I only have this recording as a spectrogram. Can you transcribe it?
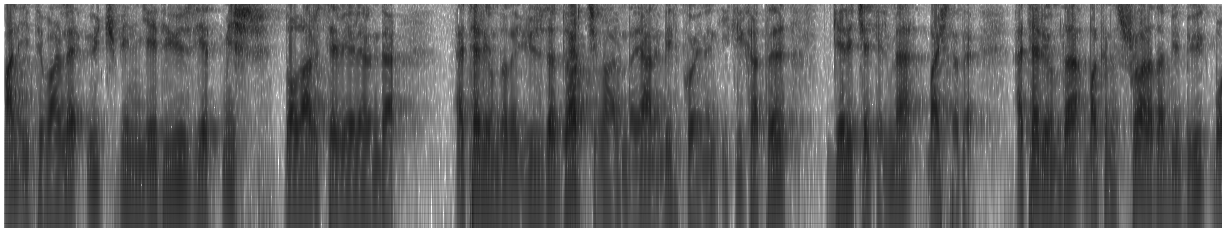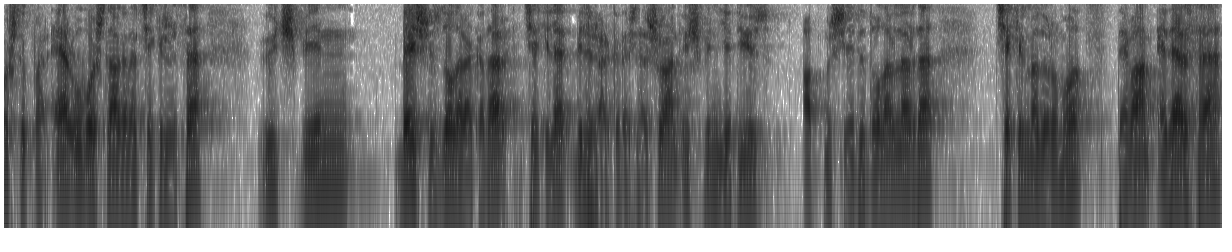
an itibariyle 3770 dolar seviyelerinde. Ethereum'da da %4 civarında yani Bitcoin'in iki katı geri çekilme başladı. Ethereum'da bakınız şu arada bir büyük boşluk var. Eğer o boşluğa kadar çekilirse 3500 dolara kadar çekilebilir arkadaşlar. Şu an 3767 dolarlarda çekilme durumu devam ederse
